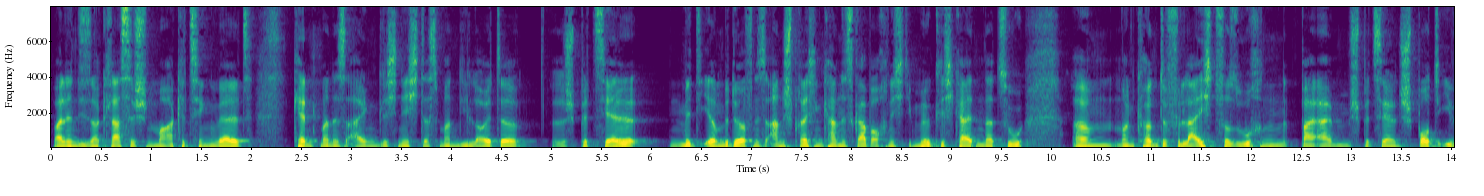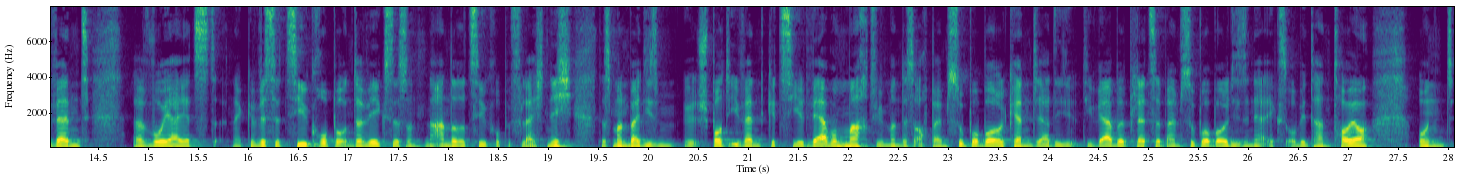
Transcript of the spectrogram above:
weil in dieser klassischen Marketingwelt kennt man es eigentlich nicht, dass man die Leute äh, speziell mit ihrem Bedürfnis ansprechen kann. Es gab auch nicht die Möglichkeiten dazu. Ähm, man könnte vielleicht versuchen, bei einem speziellen Sportevent, äh, wo ja jetzt eine gewisse Zielgruppe unterwegs ist und eine andere Zielgruppe vielleicht nicht, dass man bei diesem äh, Sportevent gezielt Werbung macht, wie man das auch beim Super Bowl kennt. Ja, die, die Werbeplätze beim Super Bowl, die sind ja exorbitant teuer und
